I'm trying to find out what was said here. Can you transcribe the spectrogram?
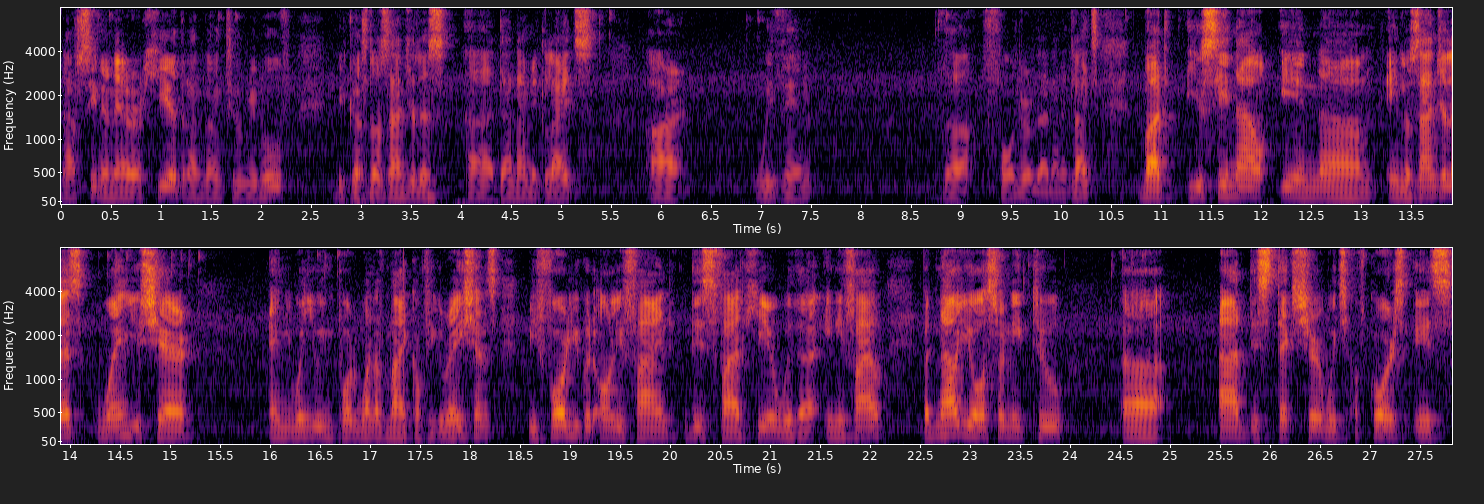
Now I've seen an error here that I'm going to remove because Los Angeles uh, dynamic lights are within the folder of dynamic lights. But you see now in um, in Los Angeles when you share and when you import one of my configurations before you could only find this file here with the ini file but now you also need to uh, add this texture which of course is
